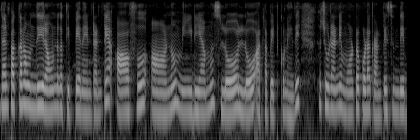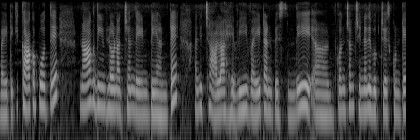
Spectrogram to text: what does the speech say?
దాని పక్కన ఉంది రౌండ్గా తిప్పేది ఏంటంటే ఆఫ్ ఆన్ మీడియం స్లో లో అట్లా పెట్టుకునేది. సో చూడండి మోటార్ కూడా కనిపిస్తుంది బయటికి. కాకపోతే నాకు దీంట్లో నచ్చింది ఏంటి అంటే అది చాలా హెవీ వెయిట్ అనిపిస్తుంది. కొంచెం చిన్నది బుక్ చేసుకుంటే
